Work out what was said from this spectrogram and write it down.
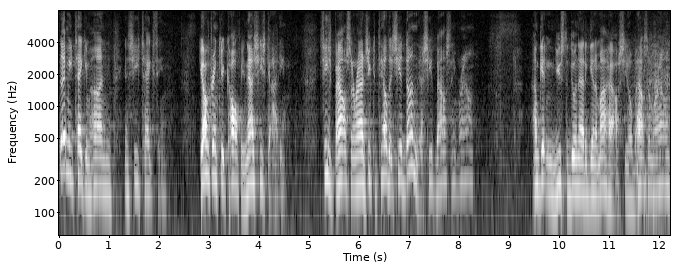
Let me take him, hon. And she takes him. Y'all drink your coffee. Now she's got him. She's bouncing around. You could tell that she had done this. She's bouncing him around. I'm getting used to doing that again in my house, you know, bouncing around.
